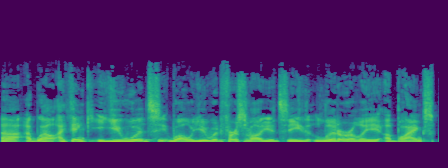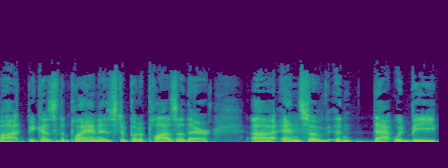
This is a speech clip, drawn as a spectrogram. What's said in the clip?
Uh, well, I think you would see. Well, you would first of all, you'd see literally a blank spot because the plan is to put a plaza there, uh, and so and that would be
